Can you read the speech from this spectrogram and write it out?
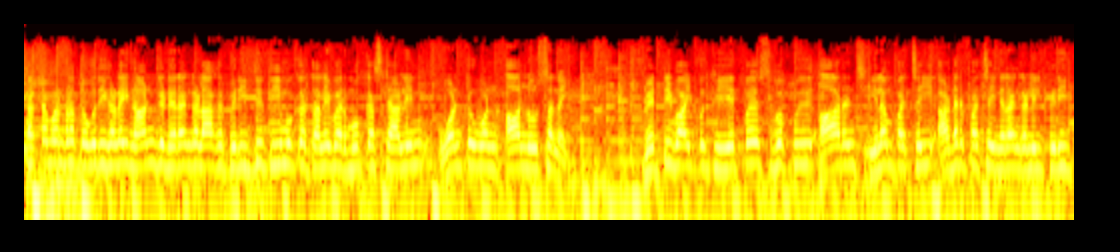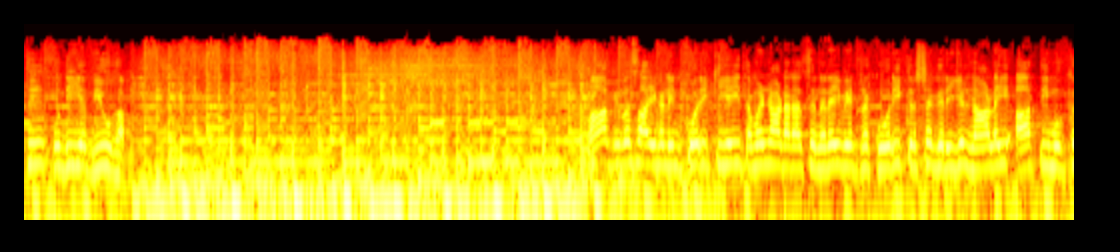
சட்டமன்ற தொகுதிகளை நான்கு நிறங்களாக பிரித்து திமுக தலைவர் மு ஸ்டாலின் ஒன் டு ஒன் ஆலோசனை. வெற்றி வாய்ப்புக்கு ஏற்ப சிவப்பு ஆரஞ்சு இளம் பச்சை அடர் பச்சை நிறங்களில் பிரித்து புதிய வியூகம். மா விவசாயிகளின் கோரிக்கையை தமிழ்நாடு அரசு நிறைவேற்ற கோரி கிருஷ்ணகிரியில் நாளை அதிமுக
